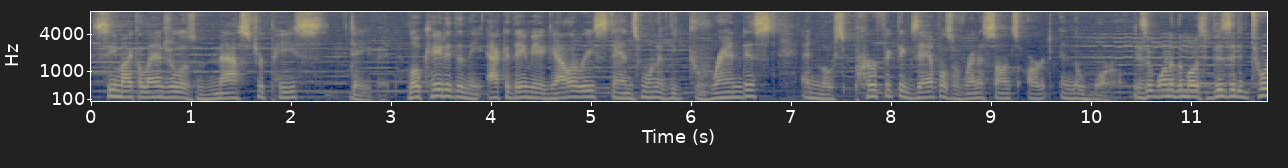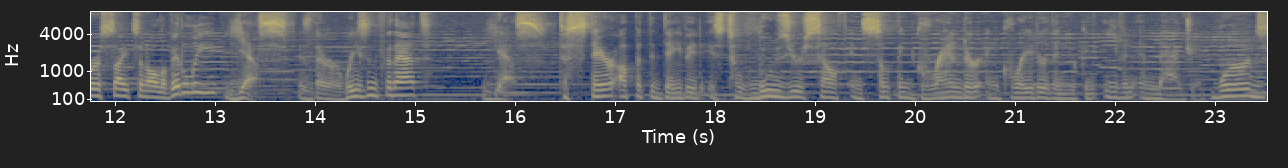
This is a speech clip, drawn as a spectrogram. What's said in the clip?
see Michelangelo's masterpiece, David. Located in the Accademia Gallery stands one of the grandest and most perfect examples of Renaissance art in the world. Is it one of the most visited tourist sites in all of Italy? Yes. Is there a reason for that? Yes. To stare up at the David is to lose yourself in something grander and greater than you can even imagine. Words,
